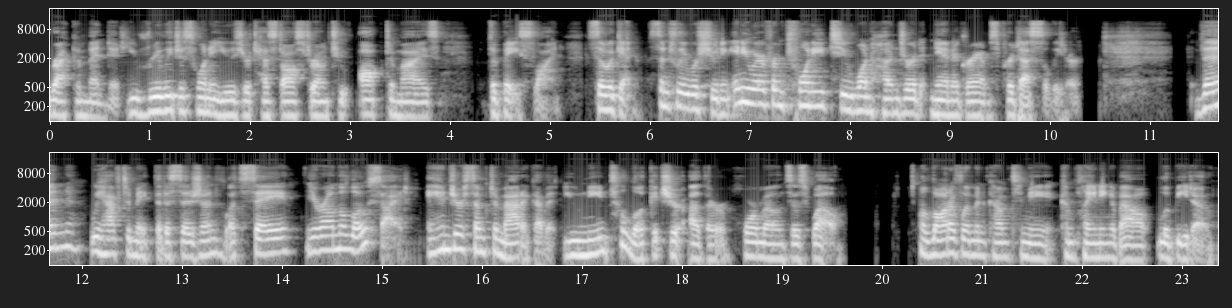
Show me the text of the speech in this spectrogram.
recommended. You really just want to use your testosterone to optimize the baseline. So again, essentially we're shooting anywhere from 20 to 100 nanograms per deciliter. Then we have to make the decision. Let's say you're on the low side and you're symptomatic of it. You need to look at your other hormones as well. A lot of women come to me complaining about libido.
